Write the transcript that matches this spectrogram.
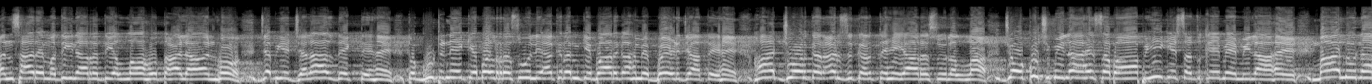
अंसार मदीना रदी अल्लाह तहो जब ये जलाल देखते हैं तो घुटने के बल रसूल अकरम के बारगाह में बैठ जाते हैं। हाथ जोड़कर अर्ज़ करते हैं, या रसूल अल्लाह, जो कुछ मिला है सब आप ही के सदक़े में मिला है। मालूना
